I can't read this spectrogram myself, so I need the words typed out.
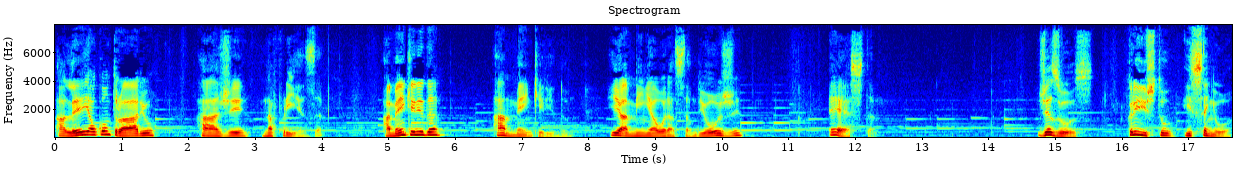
A lei, ao contrário, age na frieza. Amém, querida? Amém, querido. E a minha oração de hoje é esta. Jesus, Cristo e Senhor,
